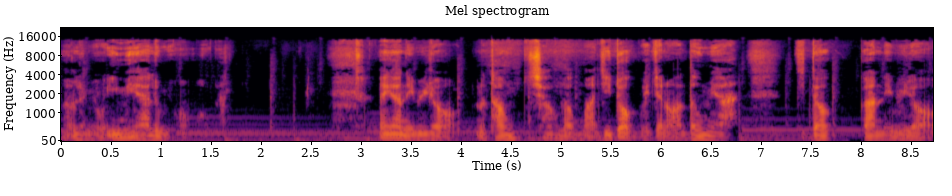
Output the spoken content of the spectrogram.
အဲ့လိုမျိုး email အဲ့လိုမျိုးမဟုတ်ဘူးအဲ့ကနေပြီးတော့2006လောက်မှာ Gtalk ပဲကျွန်တော်အသုံးများ Gtalk ကနေပြီးတော့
